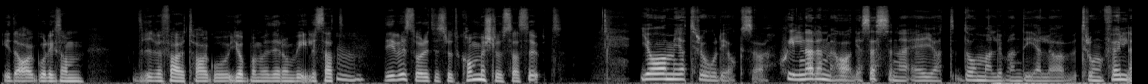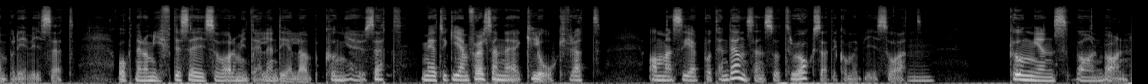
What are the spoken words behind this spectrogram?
idag och liksom driver företag och jobbar med det de vill. Så att mm. det är väl så det till slut kommer slussas ut. Ja, men jag tror det också. Skillnaden med Hagasesserna är ju att de aldrig var en del av tronföljden på det viset. Och när de gifte sig så var de inte heller en del av kungahuset. Men jag tycker jämförelsen är klok för att om man ser på tendensen så tror jag också att det kommer bli så att mm kungens barnbarn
